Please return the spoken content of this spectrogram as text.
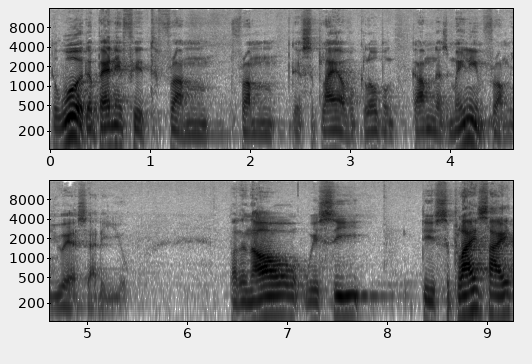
the world benefit from from the supply of global governance mainly from U.S. and EU, but now we see the supply side,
